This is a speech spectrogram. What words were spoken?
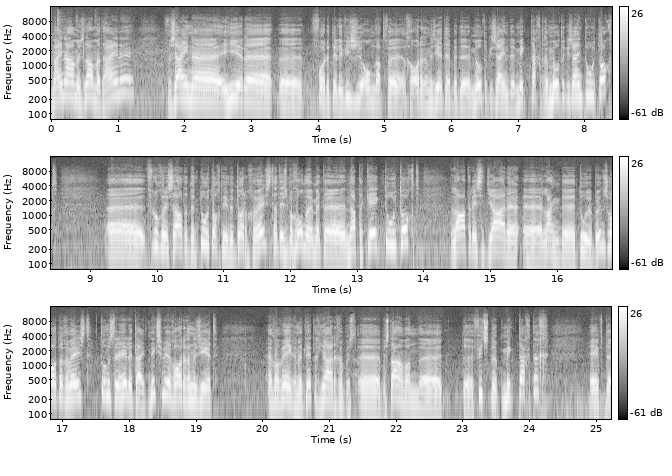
mijn naam is Lambert Heijnen. We zijn uh, hier uh, uh, voor de televisie omdat we georganiseerd hebben de Multicuzijn, de MIG 80 Multicuzijn toertocht. vroeger is er altijd een toertocht in het dorp geweest. Dat is begonnen met de Natte Cake toertocht. Later is het jarenlang de Tour de Bunschoten geweest. Toen is er de hele tijd niks meer georganiseerd. En vanwege het 30-jarige bestaan van de, de fietsclub MIG 80 heeft uh,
